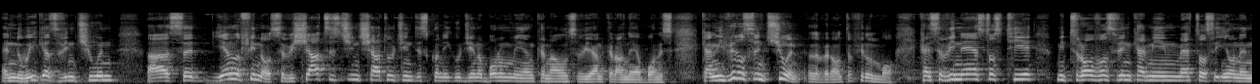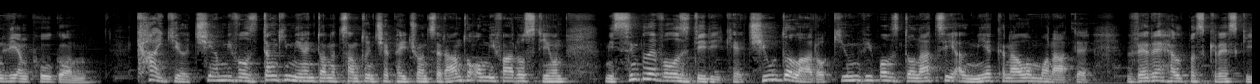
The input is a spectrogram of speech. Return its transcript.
enuigas vin ĉiun, uh, sed jen la fino. Se vi ŝatis ĝin, ŝatu ĝin, diskonigu ĝin, abonu mian kanalon se vi ankoraŭ ne abonis. Kaj mi vidos vin ĉiun en la veronta filmo. Kaj se vi ne estos tie, mi trovos vin kaj mi metos ion en vian pugon. Kai kiel ciam mi volas danki Donat Santo ĉe Patreon, patron antaŭ o mi faros tion, mi simple volas diri ke ĉiu dolaro kiun vi povas donaci al mia kanalo monate vere helpas kreski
